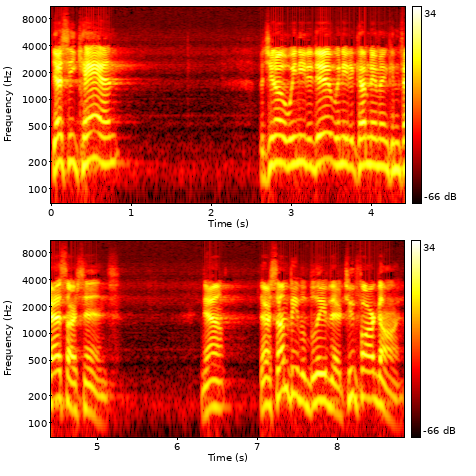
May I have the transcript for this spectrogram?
Yes, He can. But you know what we need to do? We need to come to Him and confess our sins. Now, there are some people believe they're too far gone.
